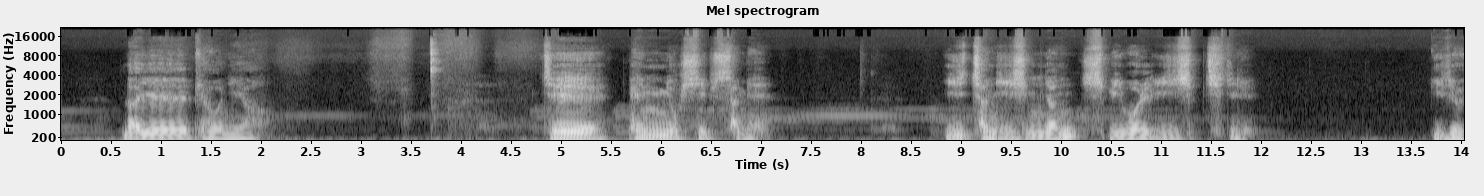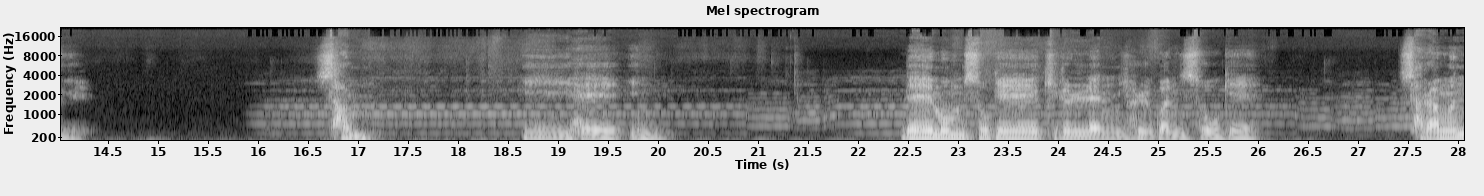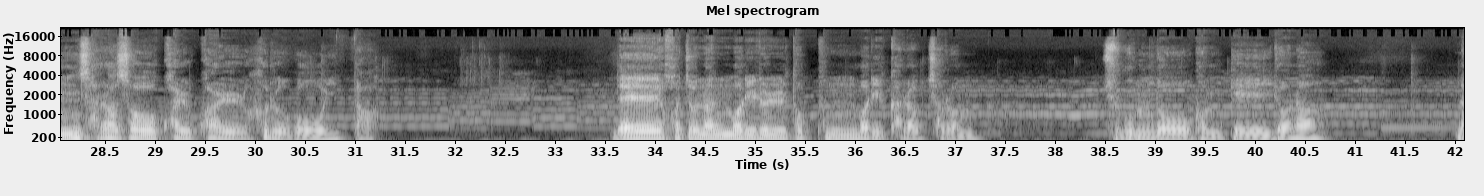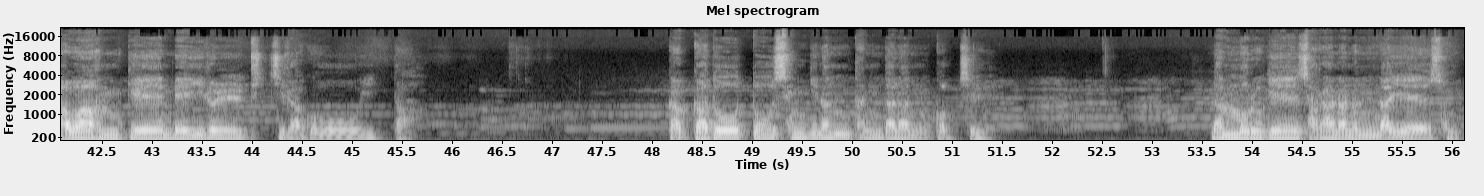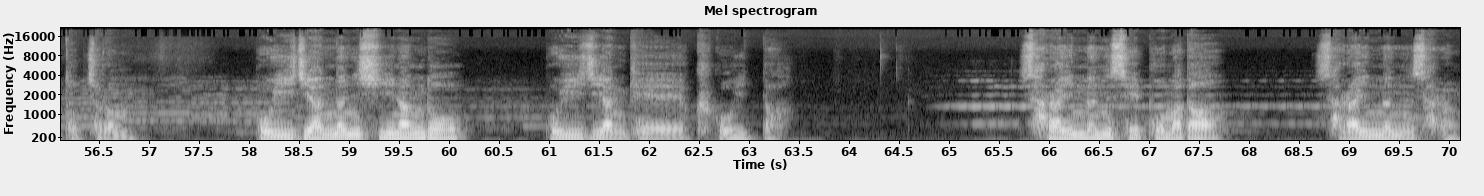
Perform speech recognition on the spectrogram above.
나의 변이야. 제 163회 2020년 12월 27일 일요일 3 이해인 내 몸속에 길을 낸 혈관 속에 사랑은 살아서 콸콸 흐르고 있다. 내 허전한 머리를 덮은 머리카락처럼 죽음도 검게 일어나 나와 함께 매일을 빗질하고 있다. 깎아도 또 생기는 단단한 껍질. 남모르게 자라나는 나의 손톱처럼 보이지 않는 신앙도 보이지 않게 크고 있다. 살아있는 세포마다 살아있는 사랑,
